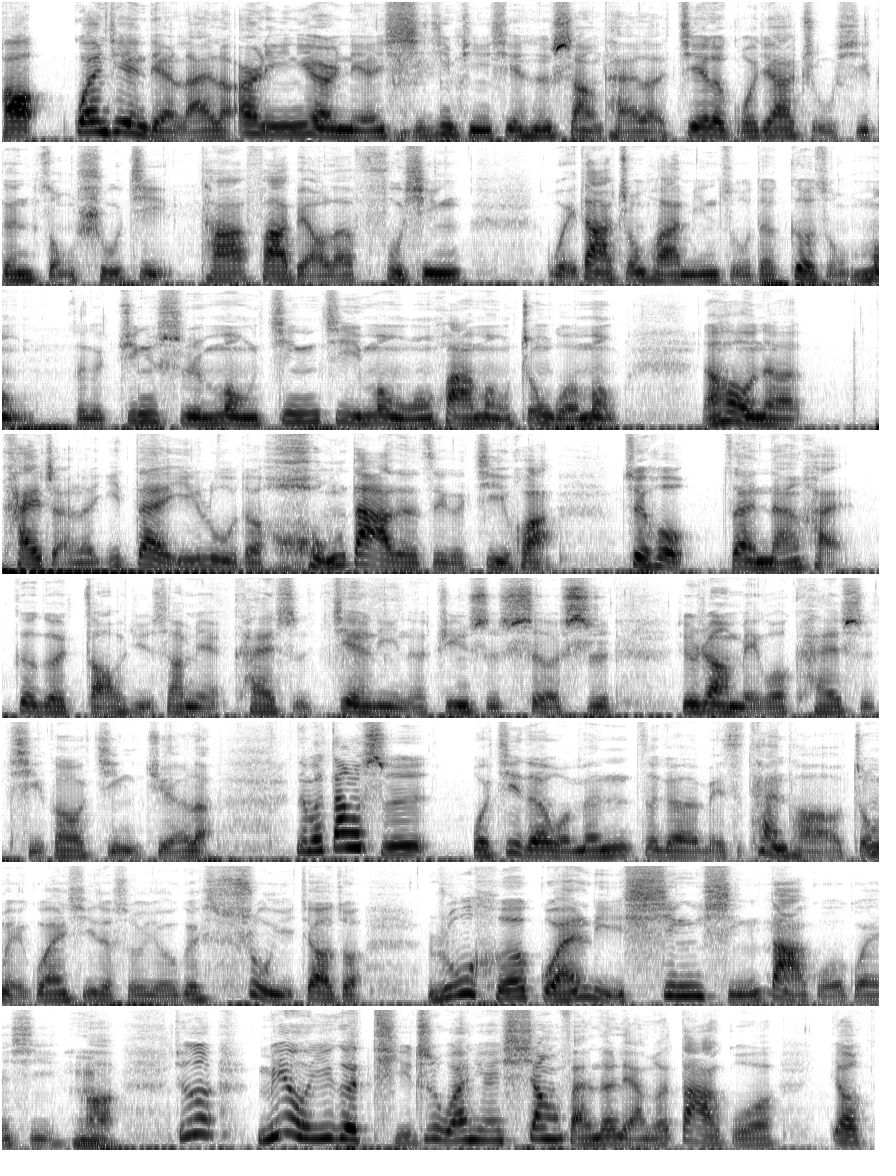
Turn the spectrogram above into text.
好，关键点来了，二零一二年，习近平先生上台了，接了国家主席跟总书记，他发表了复兴伟大中华民族的各种梦，这个军事梦、经济梦、文化梦、中国梦，然后呢，开展了一带一路的宏大的这个计划，最后在南海。各个岛屿上面开始建立了军事设施，就让美国开始提高警觉了。那么当时我记得我们这个每次探讨中美关系的时候，有一个术语叫做“如何管理新型大国关系”啊，就是没有一个体制完全相反的两个大国要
